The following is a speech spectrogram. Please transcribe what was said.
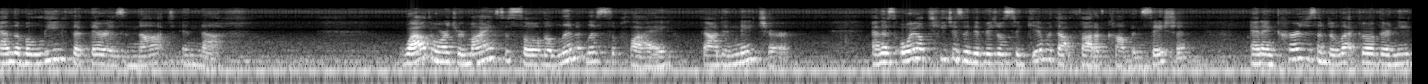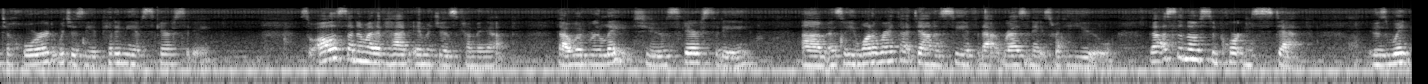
and the belief that there is not enough. Wild orange reminds the soul of the limitless supply found in nature. And this oil teaches individuals to give without thought of compensation and encourages them to let go of their need to hoard, which is the epitome of scarcity. All of a sudden, I might have had images coming up that would relate to scarcity. Um, and so you want to write that down and see if that resonates with you. That's the most important step. Is when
